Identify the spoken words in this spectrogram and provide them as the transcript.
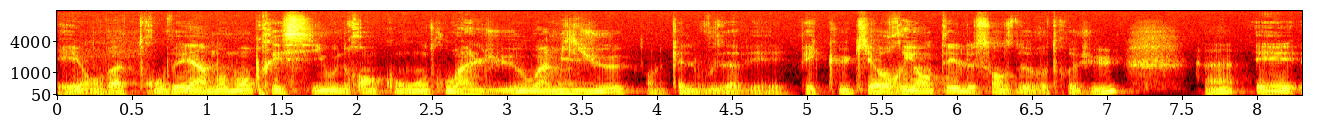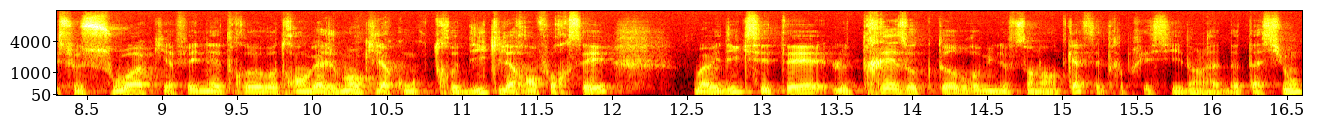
Et on va trouver un moment précis, ou une rencontre, ou un lieu, ou un milieu dans lequel vous avez vécu, qui a orienté le sens de votre vue. hein. et ce soi qui a fait naître votre engagement, qui l'a contredit, qui l'a renforcé. Vous m'avez dit que c'était le 13 octobre 1994, c'est très précis dans la datation,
